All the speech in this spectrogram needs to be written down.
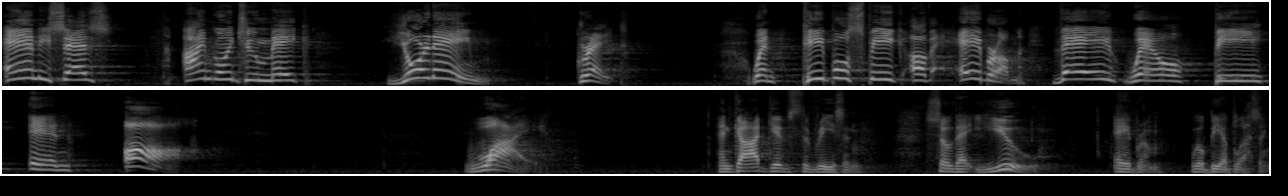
And he says, I'm going to make your name great. When people speak of Abram, they will be in awe. Why? And God gives the reason so that you, Abram, will be a blessing.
